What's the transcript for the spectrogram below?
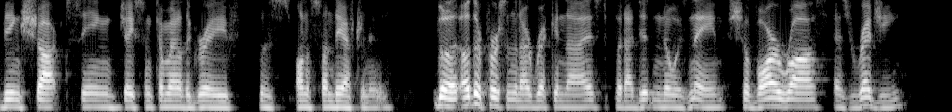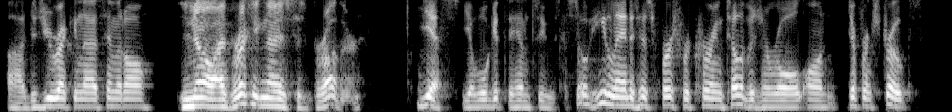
being shocked seeing Jason come out of the grave was on a Sunday afternoon. The other person that I recognized, but I didn't know his name, Shavar Ross as Reggie. Uh, did you recognize him at all? No, I've recognized his brother. Yes, yeah, we'll get to him too. So he landed his first recurring television role on Diff'rent Strokes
